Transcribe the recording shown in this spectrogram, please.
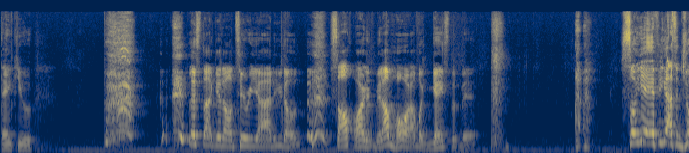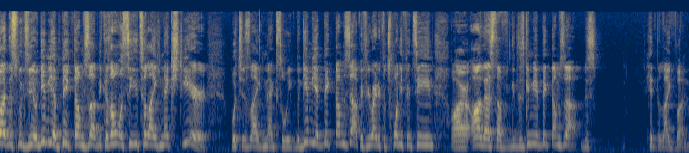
thank you. Let's not get all teary-eyed, you know, soft-hearted, man. I'm hard. I'm a gangster, man. So yeah, if you guys enjoyed this week's video, give me a big thumbs up because I won't see you till like next year, which is like next week. But give me a big thumbs up if you're ready for 2015 or all that stuff. Just give me a big thumbs up. Just hit the like button.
